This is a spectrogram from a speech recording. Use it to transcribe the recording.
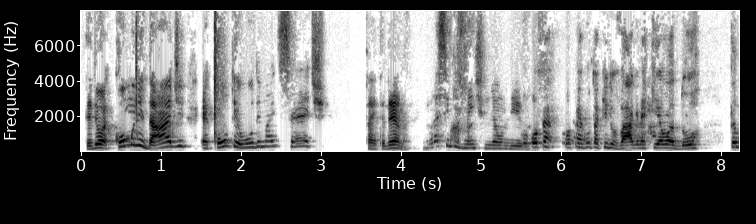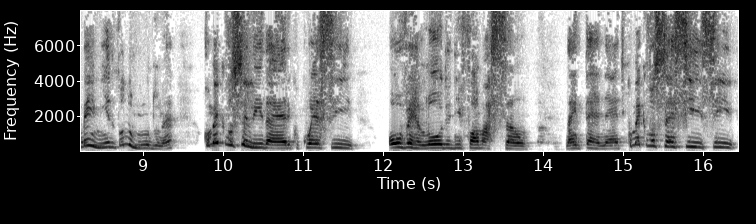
Entendeu? É comunidade, é conteúdo e mindset. Tá entendendo? Não é simplesmente ler um livro. Uma, pergunta aqui do Wagner, que é uma dor também minha de todo mundo, né? Como é que você lida, Érico, com esse overload de informação? Na internet. Como é que você se. se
